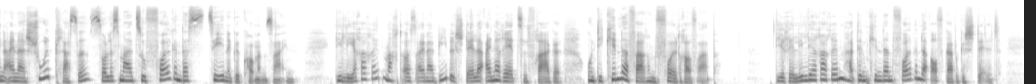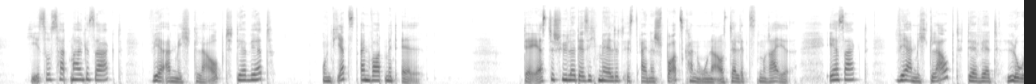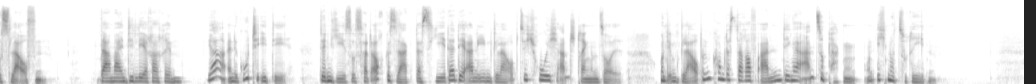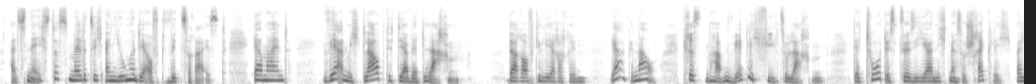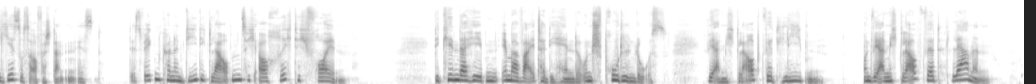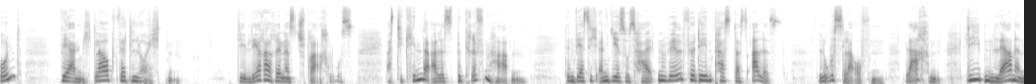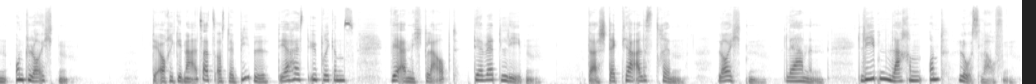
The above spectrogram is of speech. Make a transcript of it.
In einer Schulklasse soll es mal zu folgender Szene gekommen sein. Die Lehrerin macht aus einer Bibelstelle eine Rätselfrage und die Kinder fahren voll drauf ab. Die Rallye-Lehrerin hat den Kindern folgende Aufgabe gestellt. Jesus hat mal gesagt, wer an mich glaubt, der wird. Und jetzt ein Wort mit L. Der erste Schüler, der sich meldet, ist eine Sportskanone aus der letzten Reihe. Er sagt, wer an mich glaubt, der wird loslaufen. Da meint die Lehrerin, ja, eine gute Idee. Denn Jesus hat auch gesagt, dass jeder, der an ihn glaubt, sich ruhig anstrengen soll. Und im Glauben kommt es darauf an, Dinge anzupacken und nicht nur zu reden. Als nächstes meldet sich ein Junge, der oft Witze reißt. Er meint, wer an mich glaubt, der wird lachen. Darauf die Lehrerin, ja, genau. Christen haben wirklich viel zu lachen. Der Tod ist für sie ja nicht mehr so schrecklich, weil Jesus auferstanden ist. Deswegen können die, die glauben, sich auch richtig freuen. Die Kinder heben immer weiter die Hände und sprudeln los. Wer an mich glaubt, wird lieben. Und wer an mich glaubt, wird lernen. Und wer an mich glaubt, wird leuchten. Die Lehrerin ist sprachlos, was die Kinder alles begriffen haben. Denn wer sich an Jesus halten will, für den passt das alles. Loslaufen, lachen, lieben, lernen und leuchten. Der Originalsatz aus der Bibel, der heißt übrigens, wer an mich glaubt, der wird leben. Da steckt ja alles drin. Leuchten, lernen, lieben, lachen und loslaufen.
